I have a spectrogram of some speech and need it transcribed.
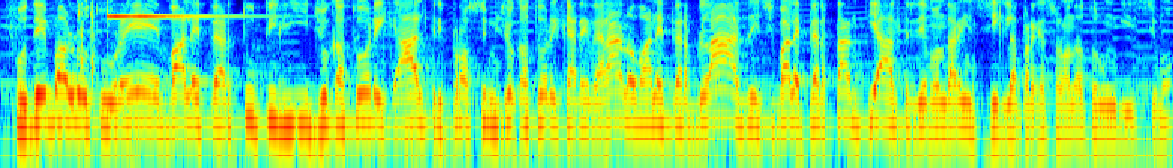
Fodé Ballo Touré, vale per tutti tutti gli giocatori, altri prossimi giocatori che arriveranno, vale per Vlasic, vale per tanti altri, devo andare in sigla perché sono andato lunghissimo.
